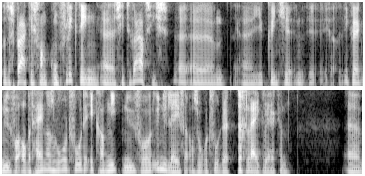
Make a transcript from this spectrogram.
de sprake is van conflicting uh, situaties. Ehm, ja. je kunt je, ik werk nu voor Albert Heijn als woordvoerder. Ik kan niet nu voor Unilever als woordvoerder tegelijk werken. Ehm,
